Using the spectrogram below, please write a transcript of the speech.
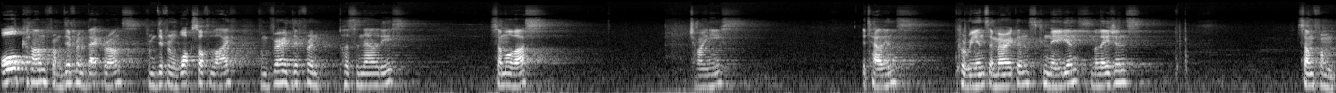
all come from different backgrounds, from different walks of life, from very different personalities. Some of us, Chinese, Italians, Koreans, Americans, Canadians, Malaysians, some from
